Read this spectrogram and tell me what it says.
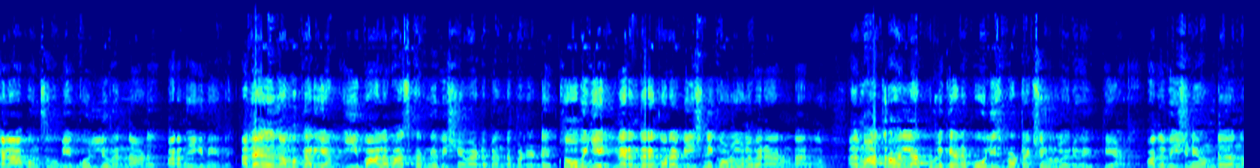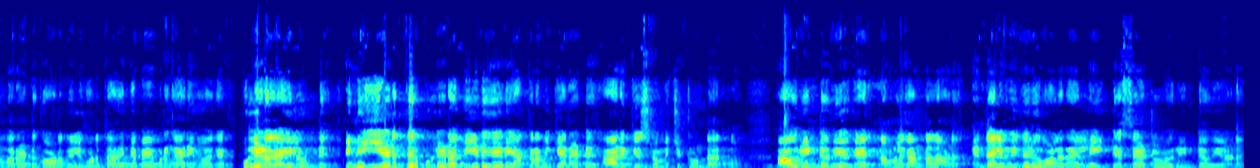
കലാപൻ സോബിയെ കൊല്ലുമെന്നാണ് പറഞ്ഞിരിക്കുന്നത് അതായത് നമുക്കറിയാം ഈ ബാലഭാസ്കറിന്റെ വിഷയമായിട്ട് ബന്ധപ്പെട്ടിട്ട് സോബിക്ക് നിരന്തരം കുറെ ഭീഷണി കോളുകൾ വരാറുണ്ടായിരുന്നു. അത് മാത്രമല്ല പുള്ളിക്കാരൻ പോലീസ് പ്രൊട്ടക്ഷൻ ഉള്ള ഒരു വ്യക്തിയാണ്. വധഭീഷണി ഉണ്ട് എന്ന് പറഞ്ഞിട്ട് കോടതിയിൽ കൊടുത്ത അതിന്റെ പേപ്പറും കാര്യങ്ങളൊക്കെ പുള്ളിയുടെ കയ്യിലുണ്ട്. പിന്നെ ഈ അടുത്ത് പുള്ളിയുടെ വീട് കയറി ആക്രമിക്കാനായിട്ട് ആരൊക്കെ ശ്രമിച്ചിട്ടുണ്ടായിരുന്നു. ആ ഒരു ഇന്റർവ്യൂ ഒക്കെ നമ്മൾ കണ്ടതാണ്. എന്തായാലും ഇതൊരു വളരെ ലേറ്റസ്റ്റ് ആയിട്ടുള്ള ഒരു ഇന്റർവ്യൂ ആണ്.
